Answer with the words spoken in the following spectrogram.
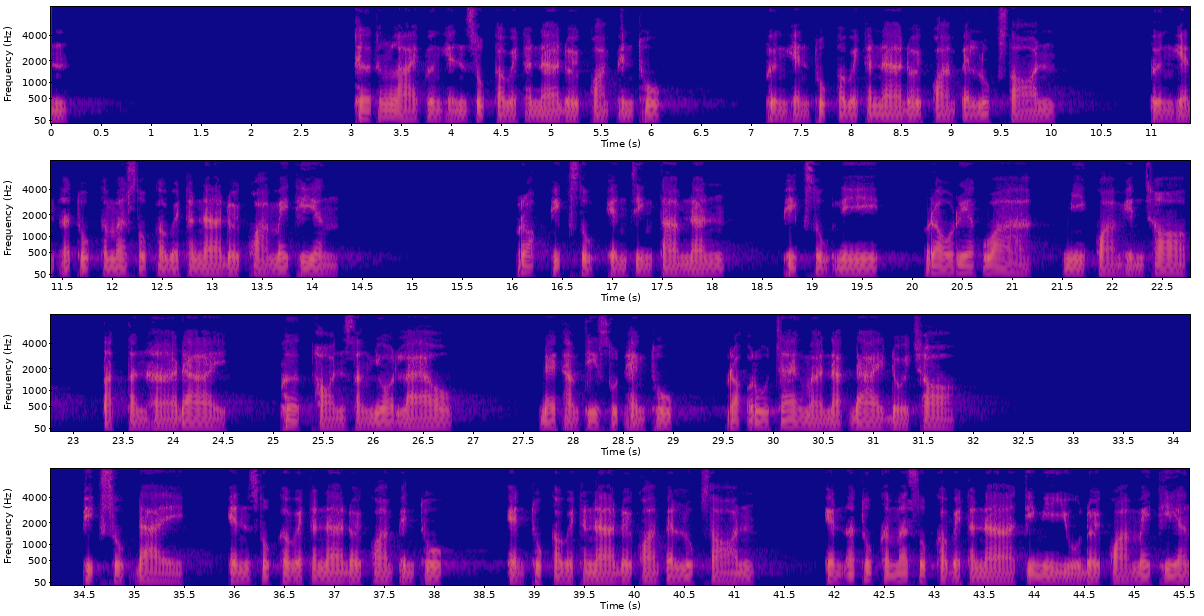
เธอทั้งหลายพึงเห็นสุขเวทนาโดยความเป็นทุกข์ พึงเห็นทุกขเวทนาโดยความเป็นลูกศร พึงเห็นอทุกขมสุขเวทนาโดยความไม่เที่ยง เพราะภิกษุเห็นจริงตามนั้น ภิกษุนี้เราเรียกว่ามีความเห็นชอบ ตัดตัณหาได้ เพิกถอนสังโยชน์แล้ว ได้ทำที่สุดแห่งทุกข์เพราะรู้แจ้งมานะได้โดยชอบ ภิกษุใด เห็นสุขเวทนาโดยความเป็นทุกข์ เห็นทุกขเวทนาโดยความเป็นลูกศร เห็นอทุกขมสุขเวทนาที่มีอยู่โดยความไม่เที่ยง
